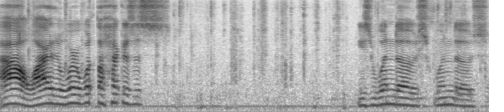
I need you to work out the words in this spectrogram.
Ow, why, where, what the heck is this? These windows, windows.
